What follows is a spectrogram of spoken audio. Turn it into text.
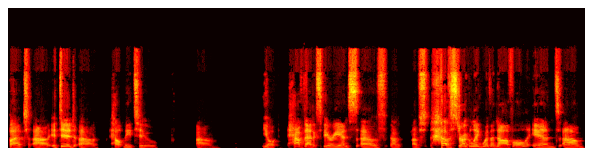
but uh, it did uh, help me to, um, you know have that experience of of of, of struggling with a novel and um,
